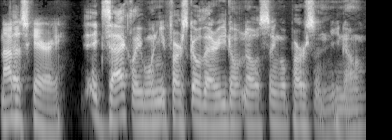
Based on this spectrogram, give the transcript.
Not as scary. Exactly. When you first go there, you don't know a single person, you know,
